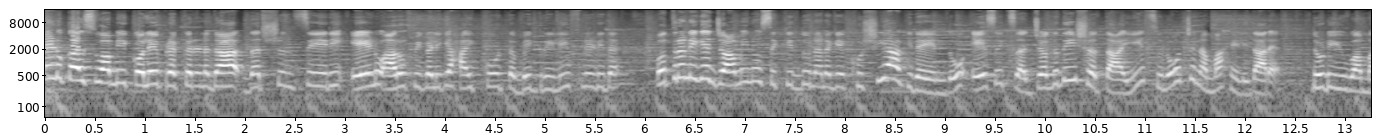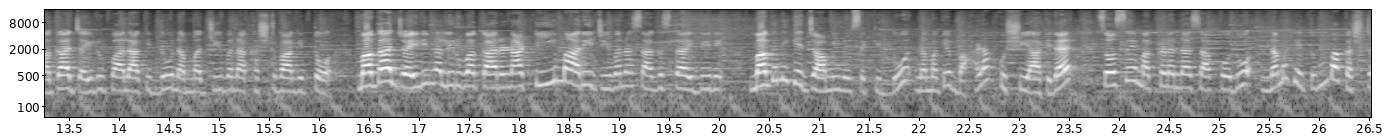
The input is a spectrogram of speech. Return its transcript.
ರೇಣುಕಾಸ್ವಾಮಿ ಕೊಲೆ ಪ್ರಕರಣದ ದರ್ಶನ್ ಸೇರಿ ಏಳು ಆರೋಪಿಗಳಿಗೆ ಹೈಕೋರ್ಟ್ ಬಿಗ್ ರಿಲೀಫ್ ನೀಡಿದೆ. ಪುತ್ರನಿಗೆ ಜಾಮೀನು ಸಿಕ್ಕಿದ್ದು ನನಗೆ ಖುಷಿಯಾಗಿದೆ ಎಂದು ಎಸಿಕ್ಸ್ ಜಗದೀಶ ತಾಯಿ ಸುಲೋಚನಮ್ಮ ಹೇಳಿದ್ದಾರೆ. ದುಡಿಯುವ ಮಗ ಜೈಲು ಪಾಲಾಗಿದ್ದು ನಮ್ಮ ಜೀವನ ಕಷ್ಟವಾಗಿತ್ತು. ಮಗ ಜೈಲಿನಲ್ಲಿರುವ ಕಾರಣ ಟೀ ಮಾರಿ ಜೀವನ ಸಾಗಿಸ್ತಾ ಇದ್ದೀನಿ. ಮಗನಿಗೆ ಜಾಮೀನು ಸಿಕ್ಕಿದ್ದು ನಮಗೆ ಬಹಳ ಖುಷಿಯಾಗಿದೆ. ಸೊಸೆ ಮಕ್ಕಳನ್ನ ಸಾಕೋದು ನಮಗೆ ತುಂಬಾ ಕಷ್ಟ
